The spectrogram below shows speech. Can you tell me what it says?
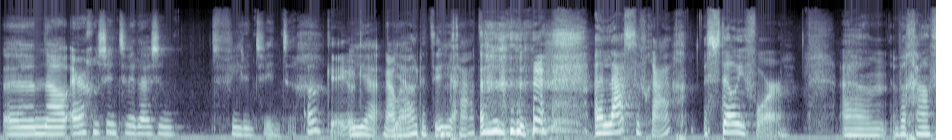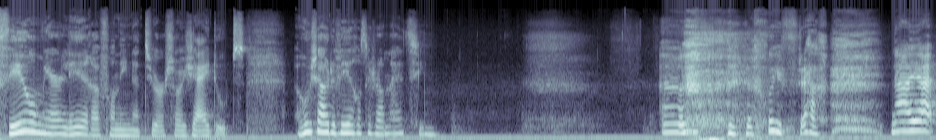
Ehm, nou, ergens in 2024. Oké, Ja, nou we ja, houden het in de ja. gaten. Eh, laatste vraag. Stel je voor, ehm, we gaan veel meer leren van die natuur zoals jij doet. Hoe zou de wereld er dan uitzien? Eh, goeie vraag. Nou ja,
